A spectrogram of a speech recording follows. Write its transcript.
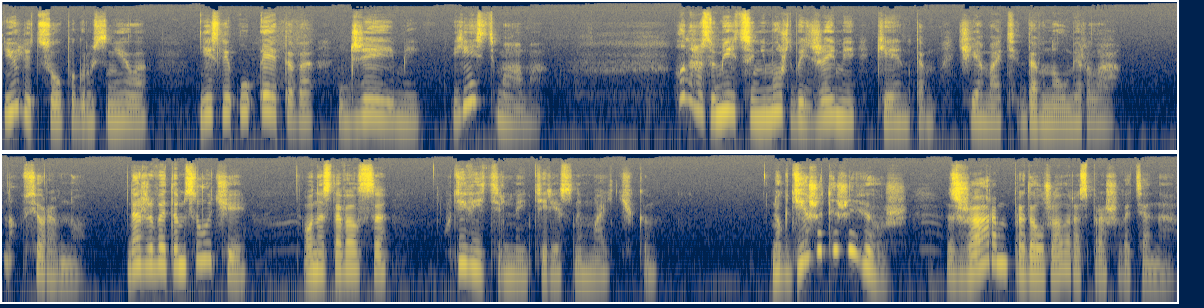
Ее лицо погрустнело. Если у этого Джейми есть мама, он, разумеется, не может быть Джейми Кентом, чья мать давно умерла. Но все равно, даже в этом случае он оставался удивительно интересным мальчиком. «Но где же ты живешь?» — с жаром продолжала расспрашивать она.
